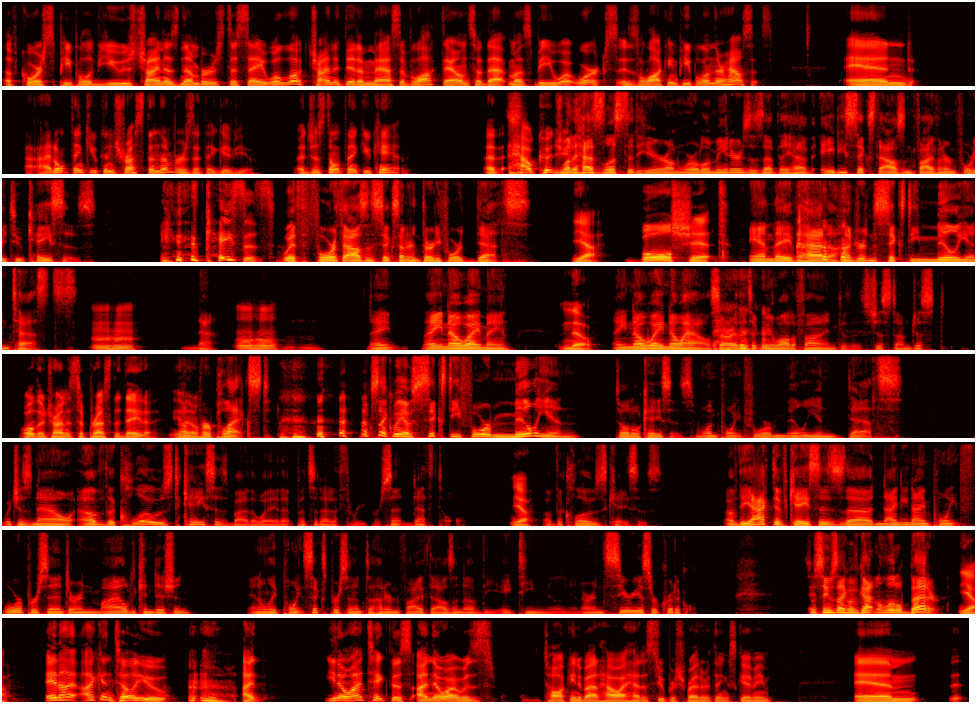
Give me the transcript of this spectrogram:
Of course, people have used China's numbers to say, well, look, China did a massive lockdown, so that must be what works, is locking people in their houses. And I don't think you can trust the numbers that they give you. I just don't think you can. Uh, how could you? What it has listed here on Worldometers is that they have 86,542 cases Cases. with 4,634 deaths. Yeah. Bullshit. And they've had 160 million tests. Mm-hmm. Nah. Mm-hmm. Mm-mm. Ain't ain't no way, man. No. Ain't no way, no how. Sorry, that took me a while to find because it's just I'm just Well, they're trying to suppress the data, you I'm know. perplexed. Looks like we have 64 million total cases, 1.4 million deaths, which is now of the closed cases. By the way, that puts it at a three percent death toll yeah. of the closed cases. Of the active cases, uh, 99.4 percent are in mild condition, and only 0.6 percent, 105,000 of the 18 million, are in serious or critical. So it seems like we've gotten a little better. Yeah. And I, I can tell you, I, you know, I take this, I know I was talking about how I had a super spreader Thanksgiving. And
